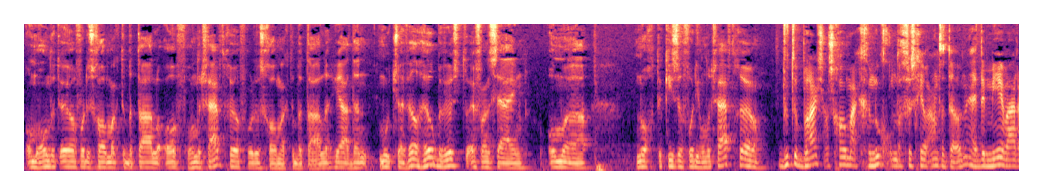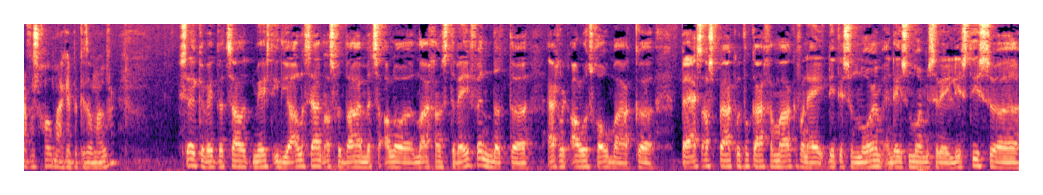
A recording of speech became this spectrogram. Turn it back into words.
om 100 euro voor de schoonmaak te betalen of 150 euro voor de schoonmaak te betalen, ja, dan moet je wel heel bewust ervan zijn om uh, nog te kiezen voor die 150 euro. Doet de branche als schoonmaak genoeg om dat verschil aan te tonen? De meerwaarde van schoonmaak heb ik het dan over? Zeker weten, dat zou het meest ideale zijn als we daar met z'n allen naar gaan streven. En dat uh, eigenlijk alle schoonmaak uh, prijsafspraken met elkaar gaan maken. Van hey, dit is een norm en deze norm is realistisch. Uh,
